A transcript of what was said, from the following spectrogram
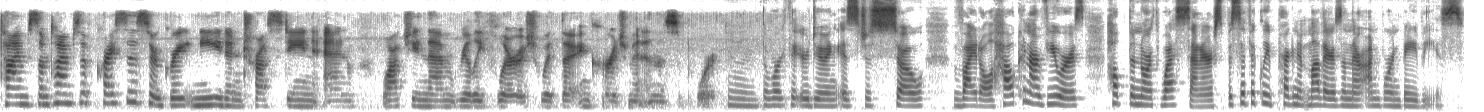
times, sometimes of crisis or great need, and trusting and watching them really flourish with the encouragement and the support. Mm, the work that you're doing is just so vital. How can our viewers help the Northwest Center, specifically pregnant mothers and their unborn babies?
